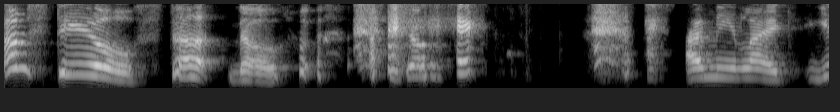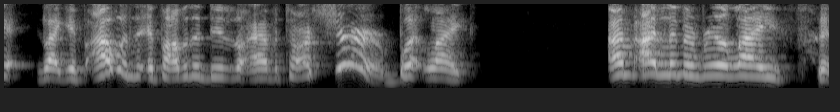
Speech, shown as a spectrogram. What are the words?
I'm still stuck though. I. I mean, like, yeah, like if I was if I was a digital avatar, sure, but like, I'm I live in real life.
